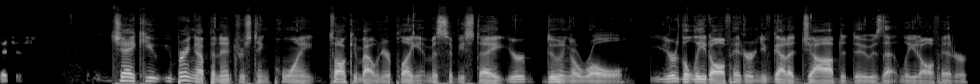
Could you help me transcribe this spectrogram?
pitches. Jake, you, you bring up an interesting point talking about when you're playing at Mississippi State, you're doing a role. You're the leadoff hitter, and you've got a job to do as that leadoff hitter.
